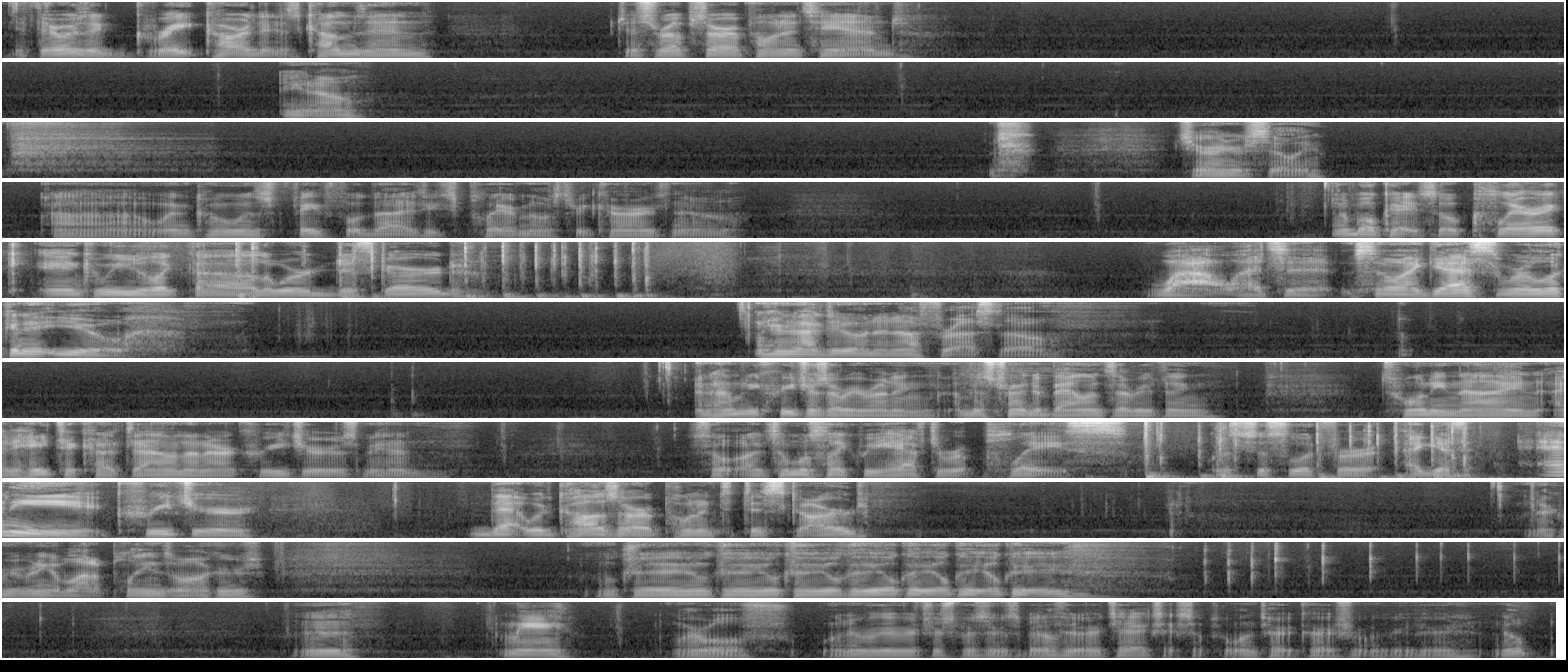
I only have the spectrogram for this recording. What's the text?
If there was a great card that just comes in, disrupts our opponent's hand, you know? Sharon, you're silly. Uh, when Koma's faithful dies, each player mills three cards. No. Okay, so cleric, and can we use like the, the word discard? Wow, that's it. So I guess we're looking at you. You're not doing enough for us, though. And how many creatures are we running? I'm just trying to balance everything. 29. I'd hate to cut down on our creatures, man. So it's almost like we have to replace. Let's just look for, I guess, any creature that would cause our opponent to discard. Not gonna be running a lot of planeswalkers. Okay, okay, okay, okay, okay, okay, okay. Eh, meh. Werewolf. Whenever give a specific battlefield or attacks, except one target card from a graveyard. Nope.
